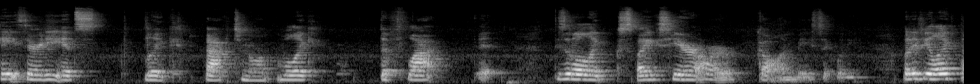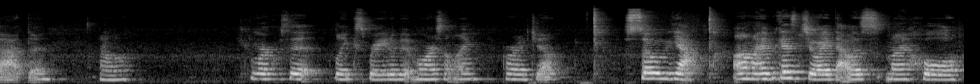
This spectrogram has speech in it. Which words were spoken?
8:30 it's like back to normal. Well, like the flat. It, these little like spikes here are gone basically. But if you like that, then I don't know. You can work with it, like spray it a bit more or something, or a gel. So yeah, um, I hope you guys enjoyed. That was my whole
